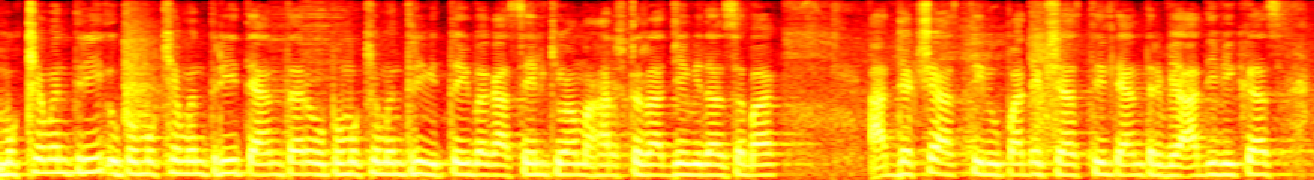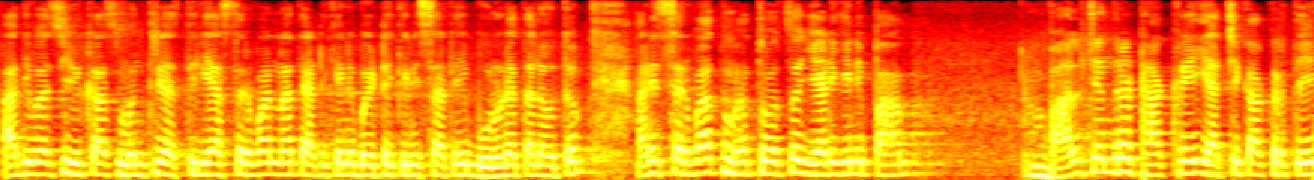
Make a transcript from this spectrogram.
मुख्यमंत्री उपमुख्यमंत्री त्यानंतर उपमुख्यमंत्री वित्त विभाग असेल किंवा महाराष्ट्र राज्य विधानसभा अध्यक्ष असतील उपाध्यक्ष असतील त्यानंतर व्या- आदि विकास आदिवासी विकास मंत्री असतील या सर्वांना त्या ठिकाणी बैठकीसाठी बोलवण्यात आलं होतं. आणि सर्वात महत्त्वाचं या ठिकाणी पहा भालचंद्र ठाकरे याचिकाकर्ते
